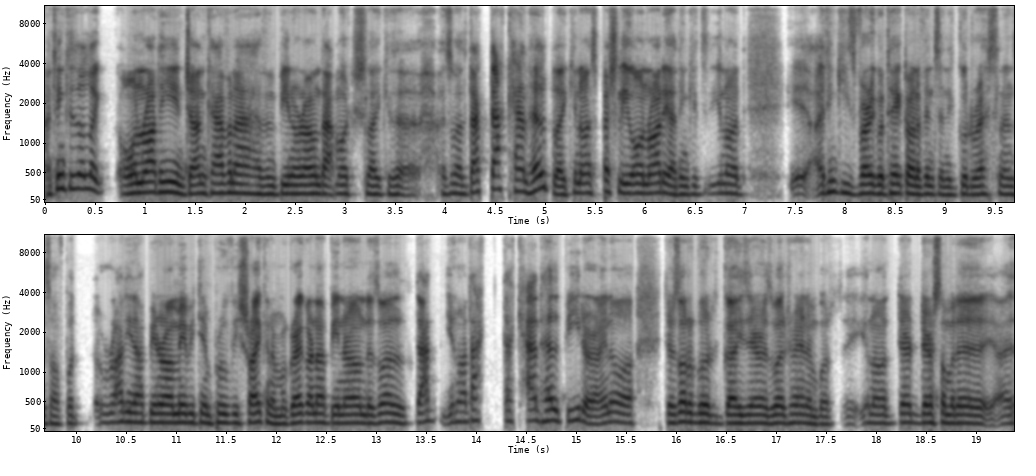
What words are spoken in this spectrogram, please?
I think well, like Owen Roddy and John Kavanagh haven't been around that much, like as well. That that can help, like you know, especially Owen Roddy. I think it's you know, I think he's very good takedown defense and he's good wrestling and stuff. But Roddy not being around maybe to improve his striking, and McGregor not being around as well. That you know that that can't help either. I know there's other good guys there as well training, but you know they're they're some of the uh,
